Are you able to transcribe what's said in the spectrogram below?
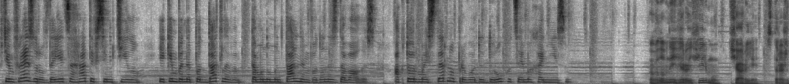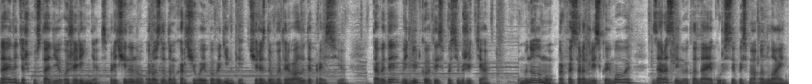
Втім, Фрейзеру вдається грати всім тілом, яким би неподдатливим та монументальним воно не здавалось. Актор майстерно приводить до руху цей механізм. Головний герой фільму Чарлі страждає на тяжку стадію ожиріння, спричинену розладом харчової поведінки через довготривалу депресію, та веде відлюдькуватий спосіб життя. У минулому професор англійської мови, зараз він викладає курси письма онлайн,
